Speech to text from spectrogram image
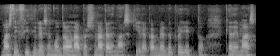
más difícil es encontrar una persona que además quiera cambiar de proyecto, que además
